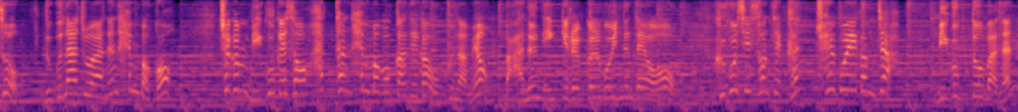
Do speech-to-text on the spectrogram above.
남녀노소 누구나 좋아하는 햄버거. 최근 미국에서 핫한 햄버거 가게가 오픈하며 많은 인기를 끌고 있는데요. 그곳이 선택한 최고의 감자. 미국도 반한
